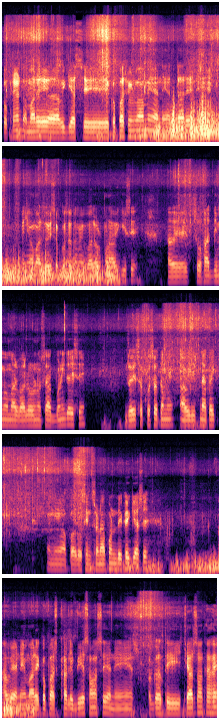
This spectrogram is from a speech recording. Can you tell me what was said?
તો ફ્રેન્ડ અમારે આવી ગયા છે કપાસ વીણવા અમે અને અત્યારે અહીંયા અમારે જોઈ શકો છો તમે વાલોળ પણ આવી ગઈ છે. હવે સો સાત દીમાં અમારે વાલોળનું શાક બની જાય છે. જોઈ શકો છો તમે આવી રીતના કંઈક. અને આ પાડોશી ચણા પણ દેખાઈ ગયા છે. હવે અને મારે કપાસ ખાલી બે સો છે અને આગળથી ચારસો થાય.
